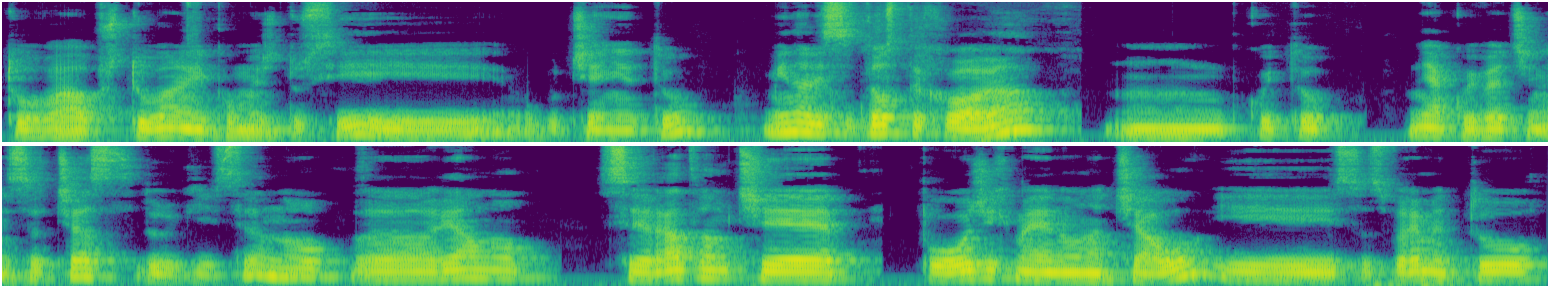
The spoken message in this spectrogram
това общуване помежду си и обучението. Минали са доста хора, м- които някои вече не са част, други са, но а, реално се радвам, че положихме едно начало и с времето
